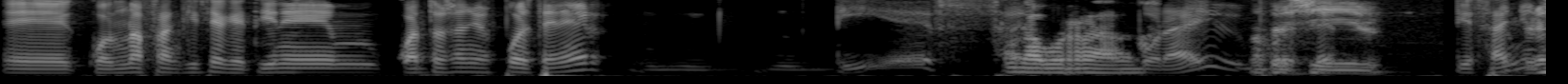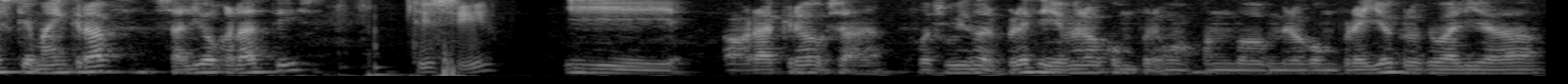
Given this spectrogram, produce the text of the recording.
eh, con una franquicia que tiene. ¿Cuántos años puedes tener? ¿10? Una burrada. ¿Por ahí? No, ¿Puede pero ser? sí, ¿10 pero años? es que Minecraft salió gratis Sí, sí. Y ahora creo, o sea, fue subiendo el precio. Yo me lo compré, bueno, cuando me lo compré yo creo que valía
